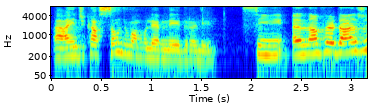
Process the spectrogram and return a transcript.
a indicação de uma mulher negra ali. Sim, é, na verdade,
